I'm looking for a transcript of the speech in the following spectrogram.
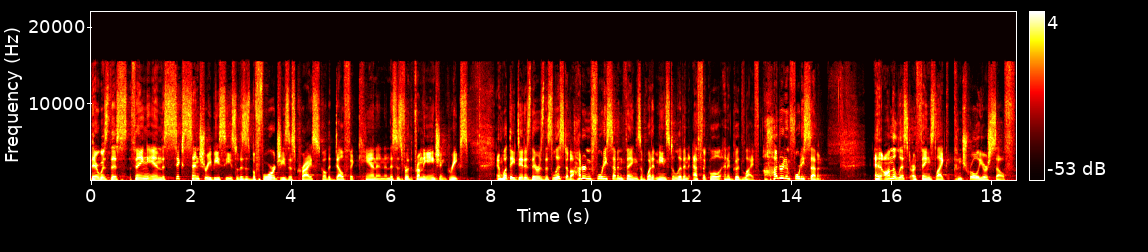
there was this thing in the sixth century BC, so this is before Jesus Christ, called the Delphic Canon, and this is for, from the ancient Greeks. And what they did is there was this list of 147 things of what it means to live an ethical and a good life. 147. And on the list are things like control yourself,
